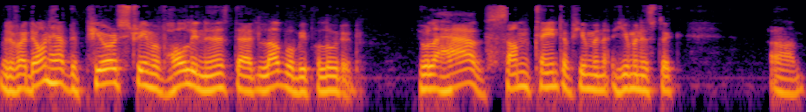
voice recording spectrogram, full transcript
But if I don't have the pure stream of holiness, that love will be polluted. You will have some taint of human, humanistic um,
